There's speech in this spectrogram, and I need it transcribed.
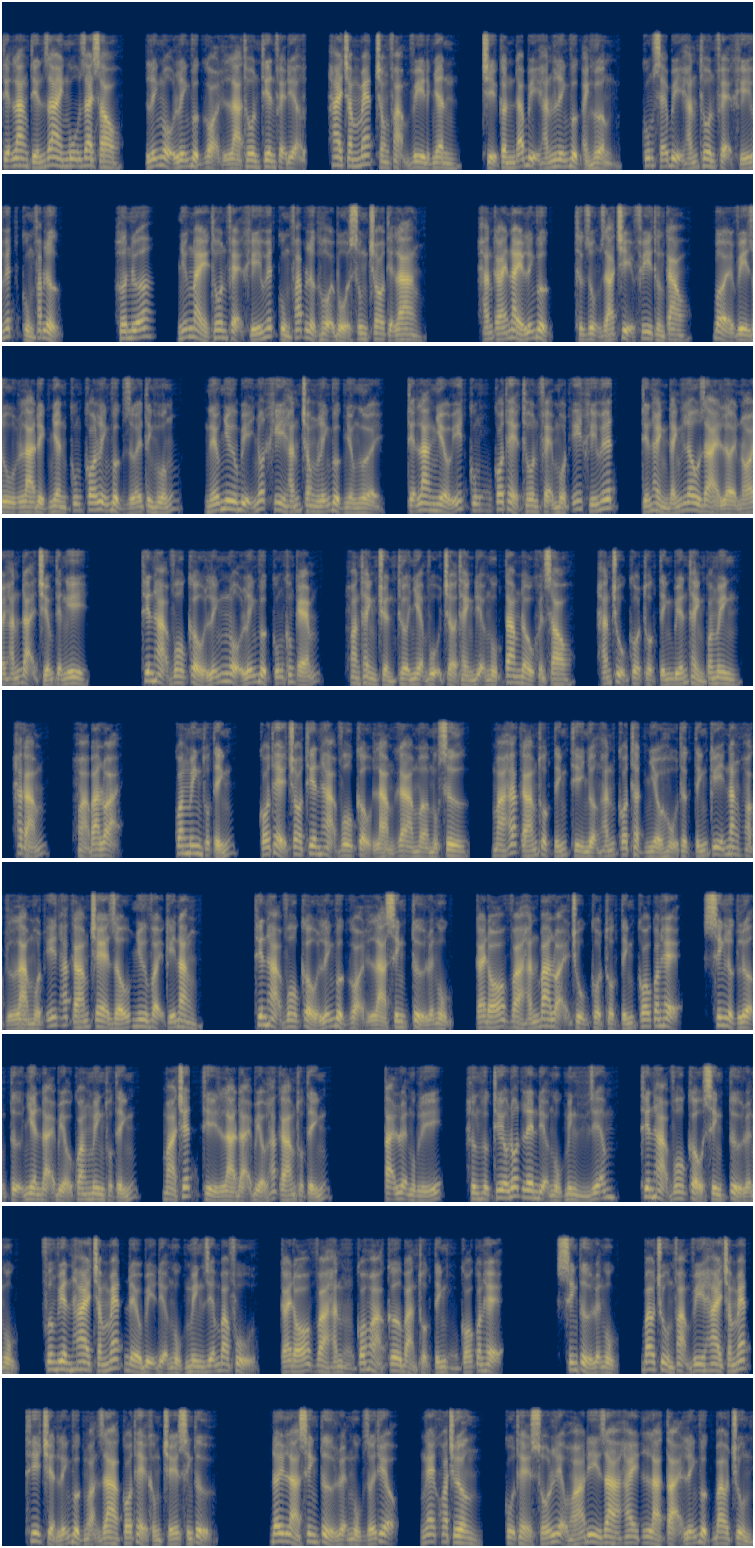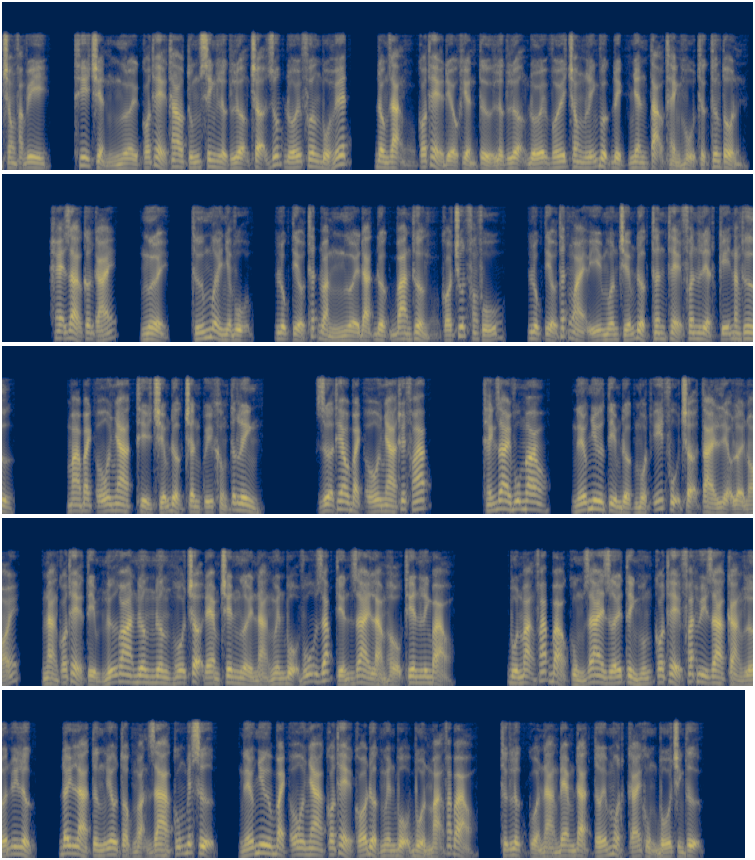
tiện lang tiến giai ngũ giai sau, lĩnh ngộ lĩnh vực gọi là thôn thiên phệ địa, hai trăm mét trong phạm vi địch nhân, chỉ cần đã bị hắn lĩnh vực ảnh hưởng, cũng sẽ bị hắn thôn phệ khí huyết cùng pháp lực. Hơn nữa, những này thôn phệ khí huyết cùng pháp lực hội bổ sung cho tiện lang. Hắn cái này lĩnh vực, thực dụng giá trị phi thường cao, bởi vì dù là địch nhân cũng có lĩnh vực dưới tình huống, nếu như bị nhốt khi hắn trong lĩnh vực nhiều người, tiện lang nhiều ít cũng có thể thôn phệ một ít khí huyết, tiến hành đánh lâu dài lời nói hắn đại chiếm tiện nghi. Thiên hạ vô cầu lĩnh ngộ lĩnh vực cũng không kém, hoàn thành chuyển thừa nhiệm vụ trở thành địa ngục tam đầu khuyển sau hắn trụ cột thuộc tính biến thành quang minh, hắc ám, hỏa ba loại. Quang minh thuộc tính có thể cho thiên hạ vô cầu làm gà mờ mục sư, mà hắc ám thuộc tính thì nhượng hắn có thật nhiều hụ thực tính kỹ năng hoặc là một ít hắc ám che giấu như vậy kỹ năng. Thiên hạ vô cầu lĩnh vực gọi là sinh tử luyện ngục, cái đó và hắn ba loại trụ cột thuộc tính có quan hệ, sinh lực lượng tự nhiên đại biểu quang minh thuộc tính, mà chết thì là đại biểu hắc ám thuộc tính. Tại luyện ngục lý, hừng hực thiêu đốt lên địa ngục minh diễm, thiên hạ vô cầu sinh tử luyện ngục, phương viên hai trăm m đều bị địa ngục minh diễm bao phủ, cái đó và hắn có hỏa cơ bản thuộc tính có quan hệ sinh tử luyện ngục, bao trùm phạm vi hai trăm m thi triển lĩnh vực ngoạn gia có thể khống chế sinh tử. Đây là sinh tử luyện ngục giới thiệu, nghe khoa trương, cụ thể số liệu hóa đi ra hay là tại lĩnh vực bao trùm trong phạm vi, thi triển người có thể thao túng sinh lực lượng trợ giúp đối phương bổ huyết, đồng dạng có thể điều khiển tử lực lượng đối với trong lĩnh vực địch nhân tạo thành hủ thực thương tổn. Hệ giả cơn cái, người, thứ mười nhiệm vụ, lục tiểu thất đoàn người đạt được ban thưởng có chút phong phú, lục tiểu thất ngoại ý muốn chiếm được thân thể phân liệt kỹ năng thư. Mà bạch ô nha thì chiếm được chân quý khổng tức linh. Dựa theo bạch ô nha thuyết pháp thánh giai vũ mao, nếu như tìm được một ít phụ trợ tài liệu lời nói, nàng có thể tìm nữ hoa nương nương hỗ trợ đem trên người nàng nguyên bộ vũ giáp tiến giai làm hậu thiên linh bảo. Bùn mạng pháp bảo cùng giai dưới tình huống có thể phát huy ra càng lớn uy lực, đây là từng yêu tộc ngoạn gia cũng biết sự, nếu như bạch ô nha có thể có được nguyên bộ bùn mạng pháp bảo, thực lực của nàng đem đạt tới một cái khủng bố chính tự.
